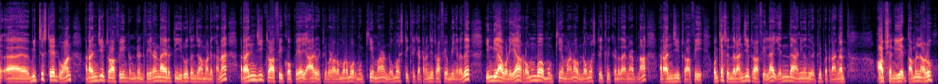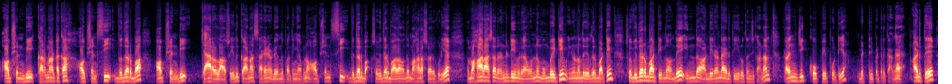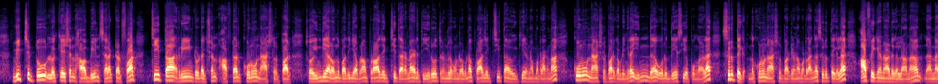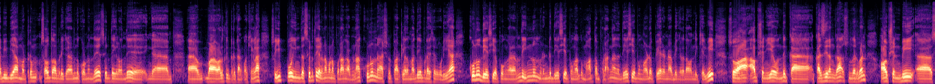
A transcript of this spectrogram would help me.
which state won Ranji trophy twenty twenty இரண்டாயிரத்தி இருபத்தஞ்சாம் ஆண்டுக்கான ரஞ்சி ட்ராஃபி கோப்பையை யார் வெற்றி பெறா ரொம்ப ரொம்ப ஒரு முக்கியமான டொமஸ்டிக் கிரிக்கெட் ரஞ்சி ட்ராஃபி அப்படிங்கிறது இந்தியாவுடைய ரொம்ப முக்கியமான ஒரு டொமஸ்டிக் கிரிக்கெட் தான். என்ன அப்படின்னா ரஞ்சி ட்ராஃபி ஓகே ஸோ இந்த ரஞ்சி ட்ராஃபியில் எந்த அணி வந்து வெற்றி பெற்றாங்க? Option A Tamil Nadu. Option B Karnataka. Option C Vidarbha. Option D Kerala. So இதுக்கான சரியான விடை வந்து பார்த்திங்க அப்படின்னா option C Vidarbha. So Vidarbha தான் வந்து மகாராஷ்டிரா இருக்கக்கூடிய மகாராஷ்டிரா ரெண்டு டீம் இருக்காங்க. ஒன்று மும்பை டீம் இன்னொன்று வந்து Vidarbha team so Vidarbha team தான் வந்து இந்த ஆண்டு இரண்டாயிரத்தி இருபத்தஞ்சுக்கான ரஞ்சி கோப்பை போட்டியை வெற்றி பெற்றிருக்காங்க. அடுத்து which two location have been selected for cheetah reintroduction after Kuno national park so இந்தியாவில் வந்து பார்த்தீங்க அப்படின்னா ப்ராஜெக்ட் சீத்தா ரெண்டாயிரத்தி இருபத்தி ரெண்டில் கொண்டு வரப்பட்ட ப்ராஜெக்ட் சீத்தாவுக்கு கீழே என்ன பண்ணுறாங்கன்னா குனு நேஷனல் பார்க் அப்படிங்கிற இந்த ஒரு தேசிய பூங்காவில் சிறுத்தைகள் இந்த குனு நேஷனல் பார்க்கில் என்ன பண்ணுறாங்க சிறுத்தைகளை ஆப்பிரிக்க நாடுகளான நபீபியா மற்றும் சவுத் ஆப்பிரிக்காவிலேருந்து கொண்டு வந்து சிறுத்தைகளை வந்து இங்கே வளர்த்துக்கிட்டு இருக்காங்க. ஓகேங்களா ஸோ இப்போ இந்த சிறுத்தைகள் என்ன பண்ண போகிறாங்க அப்படின்னா குனு நேஷனல் பார்க்கில் மத்திய பிரதேச இருக்கக்கூடிய குனு தேசிய பூங்கால இருந்து இன்னும் ரெண்டு தேசிய பூங்காவுக்கு மாற்ற போகிறாங்க அந்த தேசிய பூங்காவோட பேர் என்ன அப்படிங்கிறதா வந்து கேள்வி ஸோ ஆப்ஷன் ஏ வந்து க Kaziranga Sundarban. Option B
